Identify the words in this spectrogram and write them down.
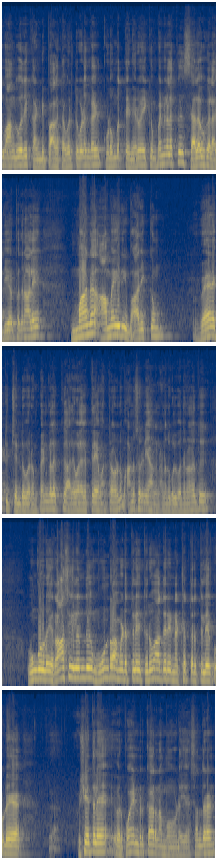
வாங்குவதை கண்டிப்பாக தவிர்த்து விடுங்கள். குடும்பத்தை நிர்வகிக்கும் பெண்களுக்கு செலவுகள் அதிகரிப்பதனாலே மன அமைதி பாதிக்கும். வேலைக்கு சென்று வரும் பெண்களுக்கு அலுவலகத்திலே மற்றவர்களும் அனுசரணையாக நடந்து கொள்வது நல்லது. உங்களுடைய ராசியிலிருந்து மூன்றாம் இடத்திலே திருவாதிரை நட்சத்திரத்திலே கூடிய விஷயத்திலே இவர் போயின்னு இருக்கார் நம்முடைய சந்திரன்.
